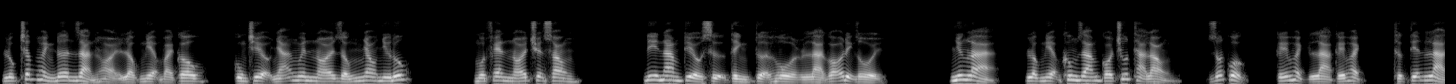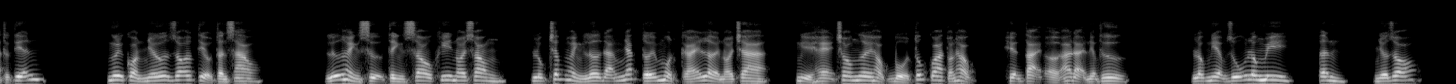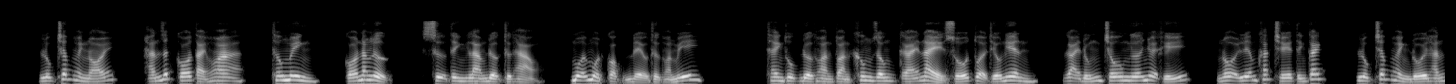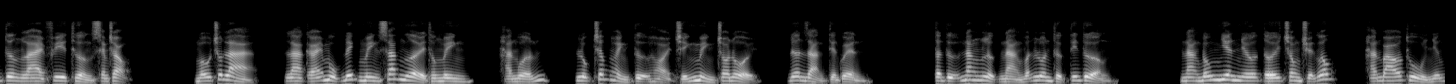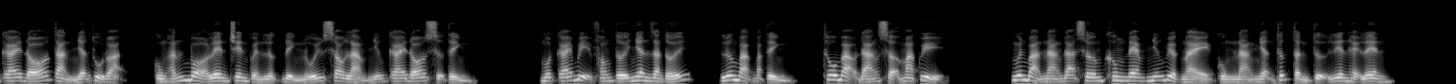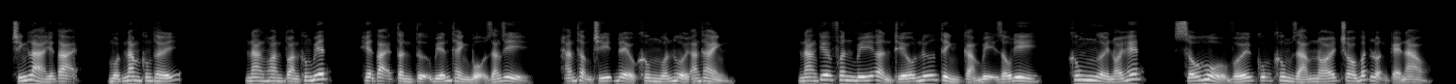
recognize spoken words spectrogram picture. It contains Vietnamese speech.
Lục chấp hoành đơn giản hỏi Lộc Niệm vài câu, cùng Triệu Nhã Nguyên nói giống nhau như lúc. Một phen nói chuyện xong. Đi Nam Tiểu sự tình tựa hồ là gõ định rồi. Nhưng là, Lộc Niệm không dám có chút thả lỏng, rốt cuộc, kế hoạch là kế hoạch, thực tiễn là thực tiễn. Ngươi còn nhớ rõ Tiểu Tần sao? Lữ hành sự tình sau khi nói xong, Lục chấp hoành lơ đãng nhắc tới một cái lời nói cha, nghỉ hè cho ngươi học bổ túc qua toán học, hiện tại ở A Đại Niệm Thư. Lộc Niệm rũ lông mi, ân, nhớ rõ. Lục chấp hoành nói, hắn rất có tài hoa, thông minh, có năng lực, sự tình làm được thực hảo, mỗi một cọc đều thực hoàn mỹ. Thành thục được hoàn toàn không giống cái này số tuổi thiếu niên, gại đúng chỗ ngứa nhuệ khí, nội liễm khắc chế tính cách, lục chấp hoành đối hắn tương lai phi thường xem trọng. Mấu chốt là, là cái mục đích minh xác người thông minh, hắn muốn, lục chấp hoành tự hỏi chính mình cho nổi, đơn giản tiền quyền. Tần tự năng lực nàng vẫn luôn thực tin tưởng. Nàng đỗng nhiên nhớ tới trong chuyện gốc, hắn báo thủ những cái đó tàn nhẫn thủ đoạn, cùng hắn bò lên trên quyền lực đỉnh núi sau làm những cái đó sự tình. Một cái bị phóng tới nhân gian tới, lương bạc bạc tình, thô bạo đáng sợ ma quỷ. Nguyên bản nàng đã sớm không đem những việc này cùng nàng nhận thức tần tự liên hệ lên. Chính là hiện tại, một năm không thấy. Nàng hoàn toàn không biết, hiện tại tần tự biến thành bộ dáng gì, hắn thậm chí đều không muốn hồi an thành. Nàng kia phân bí ẩn thiếu nữ tình cảm bị giấu đi, không người nói hết, xấu hổ với cũng không dám nói cho bất luận kẻ nào.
